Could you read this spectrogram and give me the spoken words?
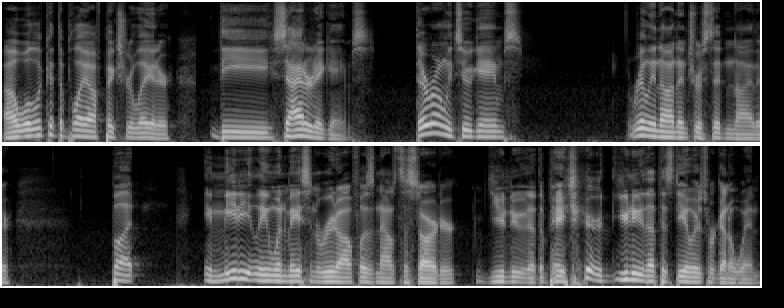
Uh, we'll look at the playoff picture later. The Saturday games. There were only two games. Really not interested in either. But immediately when Mason Rudolph was announced the starter, you knew that the Patriot, you knew that the Steelers were going to win.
